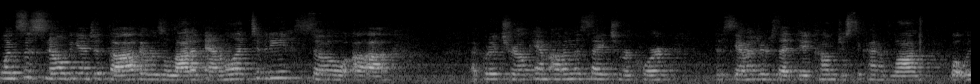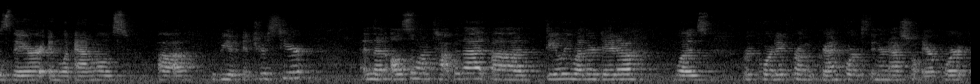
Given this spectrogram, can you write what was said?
Once the snow began to thaw, there was a lot of animal activity, so uh, I put a trail cam out on the site to record the scavengers that did come, just to kind of log what was there and what animals uh, would be of interest here. And then also on top of that, uh, daily weather data was recorded from Grand Forks International Airport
